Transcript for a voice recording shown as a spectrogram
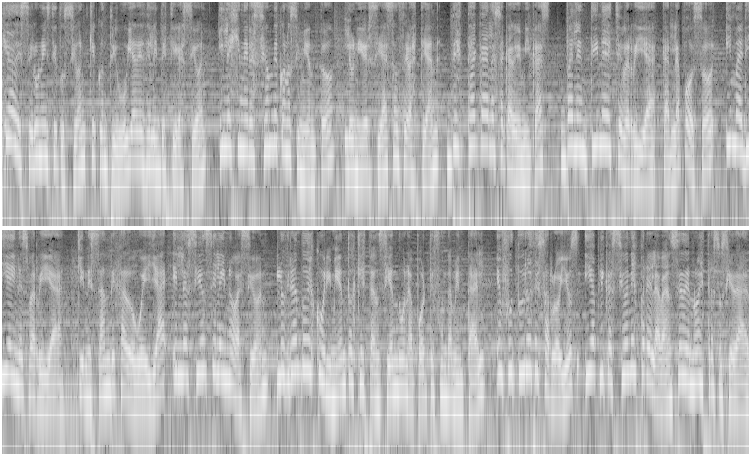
de ser una institución que contribuya desde la investigación y la generación de conocimiento, la Universidad San Sebastián destaca a las académicas Valentina Echeverría, Carla Pozo y María Inés Barría, quienes han dejado huella en la ciencia y la innovación, logrando descubrimientos que están siendo un aporte fundamental en futuros desarrollos y aplicaciones para el avance de nuestra sociedad,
